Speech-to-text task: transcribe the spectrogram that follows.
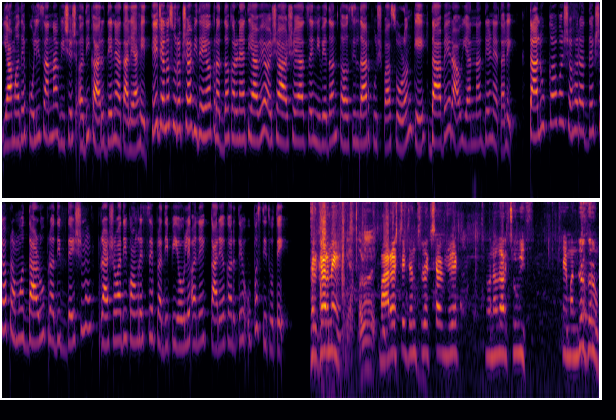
यामध्ये पोलिसांना विशेष अधिकार देण्यात आले आहेत. हे जनसुरक्षा विधेयक रद्द करण्यात यावे अशा आशयाचे निवेदन तहसीलदार पुष्पा सोळंके दाबेराव यांना देण्यात आले. तालुका व शहर अध्यक्ष प्रमोद दाळू प्रदीप देशमुख राष्ट्रवादी काँग्रेसचे प्रदीप येवले अनेक कार्यकर्ते उपस्थित होते. सरकारने महाराष्ट्र जनसुरक्षा विधेयक दोन हजार चोवीस हे मंजूर करून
